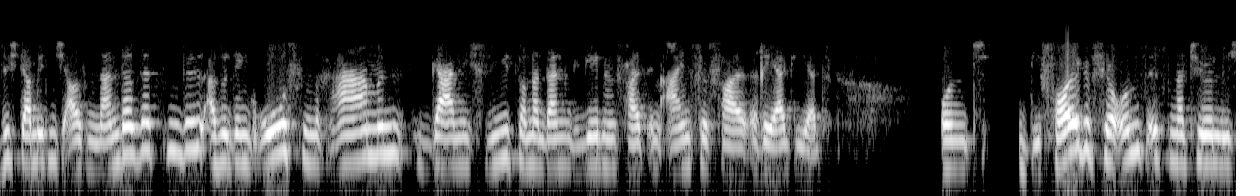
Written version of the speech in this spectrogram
sich damit nicht auseinandersetzen will, also den großen Rahmen gar nicht sieht, sondern dann gegebenenfalls im Einzelfall reagiert. Und die Folge für uns ist natürlich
